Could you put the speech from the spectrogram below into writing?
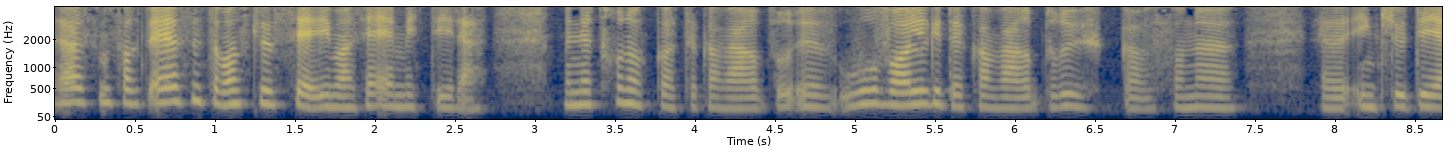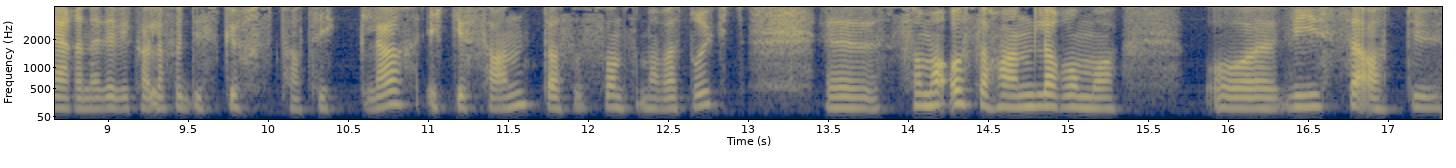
Ja, som sagt, Jeg syns det er vanskelig å se i og med at jeg er midt i det. Men jeg tror nok at det kan være eh, ordvalg, det kan være bruk av sånne inkluderende, det vi kaller for diskurspartikler, ikke sant, altså sånn som har vært brukt, eh, som også handler om å, å vise at du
